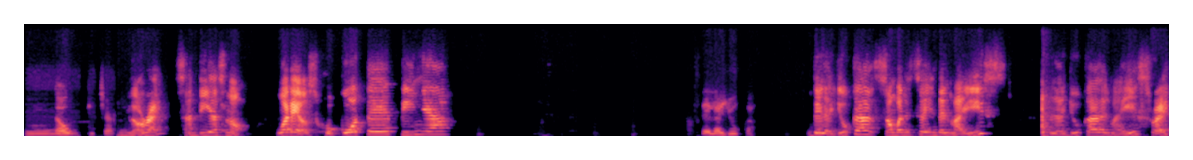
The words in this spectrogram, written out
No, teacher. No, right? Sandías, no. What else? Jocote, piña. De la yuca. De la yuca. Someone is saying del maíz. De la yuca, del maíz, right?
